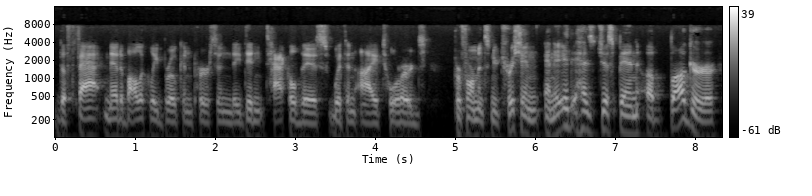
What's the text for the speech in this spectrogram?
the fat metabolically broken person. They didn't tackle this with an eye towards performance nutrition. And it has just been a bugger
